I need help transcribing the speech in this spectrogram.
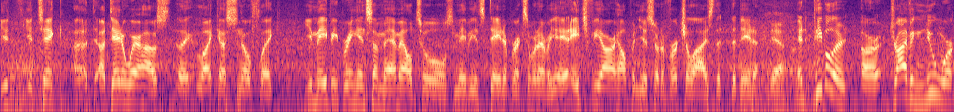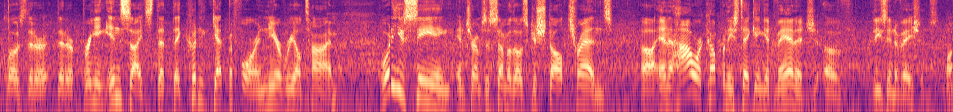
you, you take a, a data warehouse like, like a Snowflake, you maybe bring in some ML tools, maybe it's Databricks or whatever, HVR helping you sort of virtualize the, the data. Yeah. And people are, are driving new workloads that are, that are bringing insights that they couldn't get before in near real time. What are you seeing in terms of some of those gestalt trends, uh, and how are companies taking advantage of these innovations? Well,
